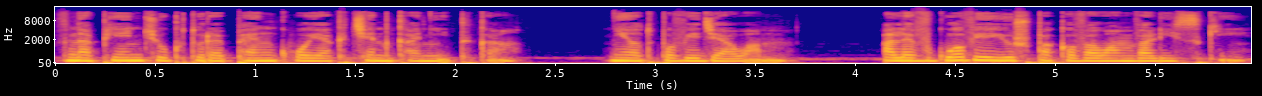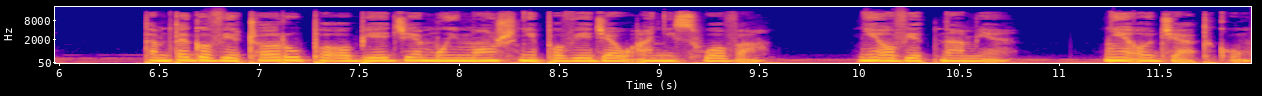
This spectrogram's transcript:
w napięciu, które pękło jak cienka nitka. Nie odpowiedziałam. ale w głowie już pakowałam walizki. Tamtego wieczoru po obiedzie mój mąż nie powiedział ani słowa. Nie o Wietnamie, nie o dziadku,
